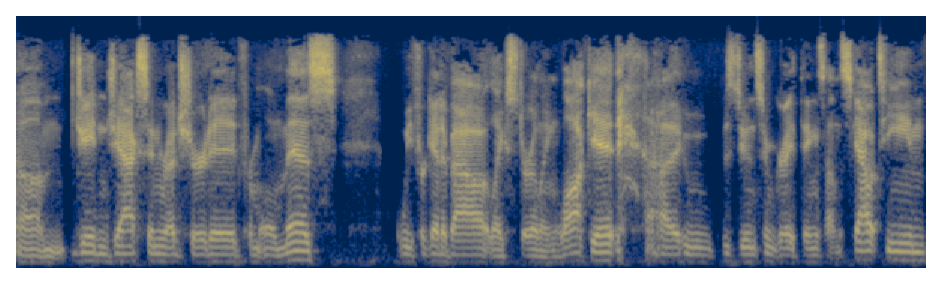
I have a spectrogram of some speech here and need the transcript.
Um, Jaden Jackson redshirted from Ole Miss. We forget about like Sterling Lockett, uh, who was doing some great things on the scout team.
